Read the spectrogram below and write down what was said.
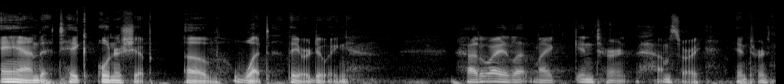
and take ownership of what they are doing? How do I let my intern, I'm sorry, intern,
